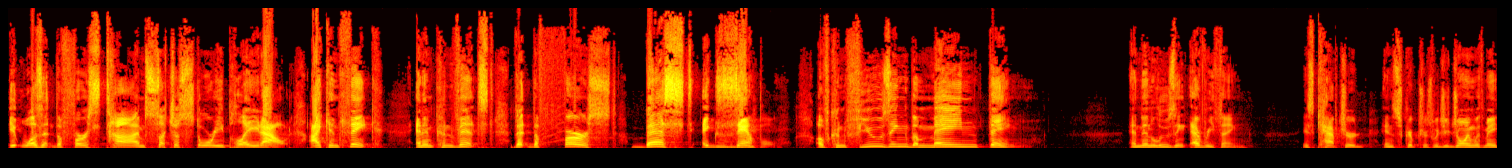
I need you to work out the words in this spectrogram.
It wasn't the first time such a story played out. I can think and am convinced that the first best example of confusing the main thing and then losing everything is captured in scriptures. Would you join with me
